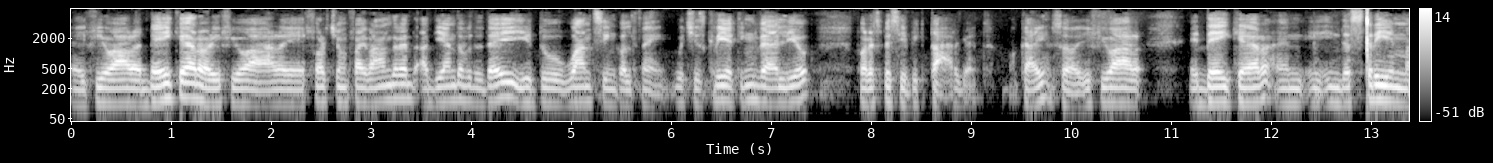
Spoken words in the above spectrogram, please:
if you are a baker or if you are a Fortune 500, at the end of the day, you do one single thing, which is creating value for a specific target. Okay, so if you are a baker and in the stream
